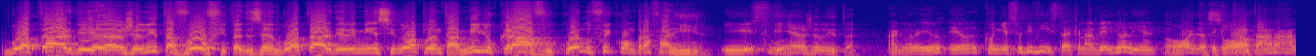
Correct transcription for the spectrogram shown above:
Boa tarde, a Angelita Wolff está dizendo. Boa tarde, ele me ensinou a plantar milho cravo quando fui comprar farinha. Isso. Quem é a Angelita? Agora eu, eu conheço de vista, aquela hein? Olha Tem só. que plantar.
